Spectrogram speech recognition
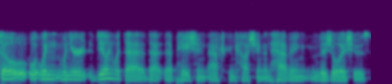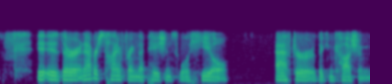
So when when you're dealing with that, that, that patient after concussion and having visual issues, is, is there an average time frame that patients will heal after the concussion,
